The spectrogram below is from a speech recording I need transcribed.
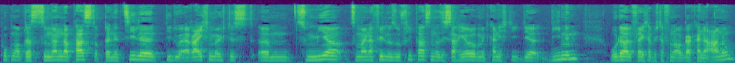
gucken, ob das zueinander passt, ob deine Ziele, die du erreichen möchtest, ähm, zu mir, zu meiner Philosophie passen, dass ich sage, ja, damit kann ich dir dienen oder vielleicht habe ich davon auch gar keine Ahnung.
